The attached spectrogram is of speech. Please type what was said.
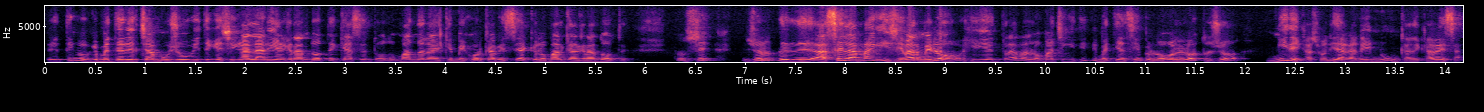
eh, tengo que meter el chamullo, viste, que llega al área el grandote, que hacen todo. Mandan al que mejor cabecea que lo marca el grandote. Entonces, yo hacer la magia y llevármelo. Y entraban los más chiquititos y metían siempre los goles el otro. Yo ni de casualidad gané nunca de cabeza.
